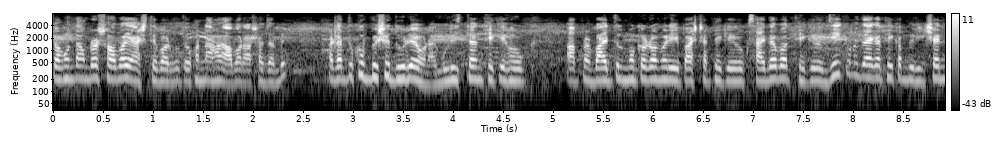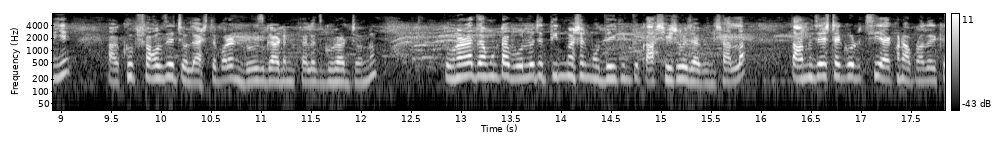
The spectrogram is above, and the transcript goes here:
তখন তো আমরা সবাই আসতে পারব, তখন না হয় আবার আসা যাবে। এটা তো খুব বেশি দূরেও না, গুলিস্তান থেকে হোক আপনার বাইতুল মোকাররমের এই পাশটা থেকে হোক সাইদাবাদ থেকে হোক, যে কোনো জায়গা থেকে আপনি রিক্সা নিয়ে খুব সহজেই চলে আসতে পারেন রোজ গার্ডেন প্যালেস ঘোরার জন্য। তো ওনারা যেমনটা বলল যে তিন মাসের মধ্যেই কিন্তু কাজ শেষ হয়ে যাবে ইনশাল্লাহ তো আমি চেষ্টা করছি এখন আপনাদেরকে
